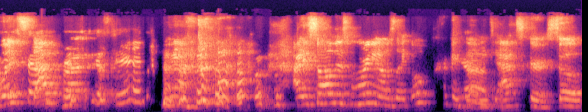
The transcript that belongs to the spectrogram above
what's that? yeah. I saw this morning, I was like, oh perfect. Yeah. I need to ask her. So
